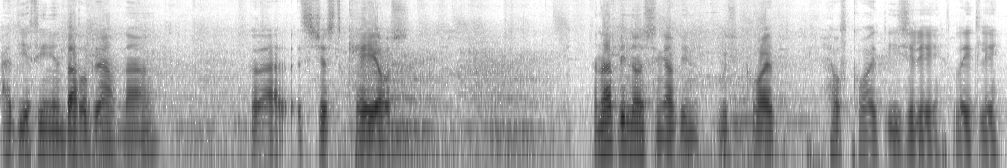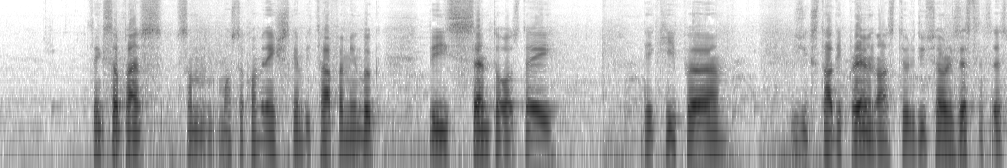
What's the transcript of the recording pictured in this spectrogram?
at the Athenian battleground now. Look at that, it's just chaos. And I've been noticing I've been losing quite health quite easily lately. I think sometimes some monster combinations can be tough. I mean, look, these centaurs, they they keep um, using study prey on us to reduce our resistances.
